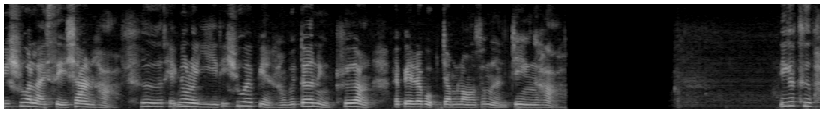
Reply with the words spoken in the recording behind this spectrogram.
visualization ค่ะ คือเทคโนโลยีที่ช่วยเปลี่ยนคอมพิวเตอร์หนึ่งเครื่องให้เป็นระบบจำลองเสมือนจริงค่ะนี่ก็คือภ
